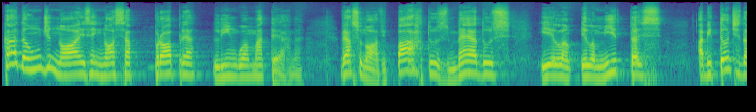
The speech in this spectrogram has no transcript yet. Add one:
cada um de nós em nossa própria língua materna. Verso 9: Partos, medos, e elamitas, habitantes da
